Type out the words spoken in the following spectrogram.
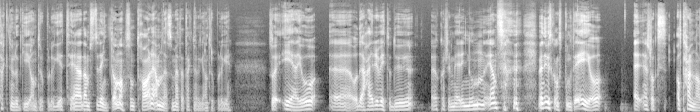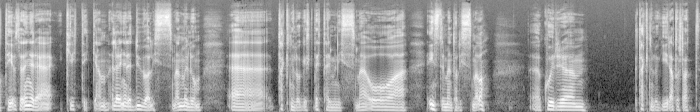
teknologiantropologi til de studentene da, som tar det emnet som heter teknologiantropologi, så er jo eh, Og det her vet jo du eh, kanskje mer enn noen, Jens. Men utgangspunktet er jo en slags alternativ til denne kritikken, eller denne dualismen mellom eh, teknologisk determinisme og instrumentalisme. Da. Eh, hvor eh, teknologi rett og slett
